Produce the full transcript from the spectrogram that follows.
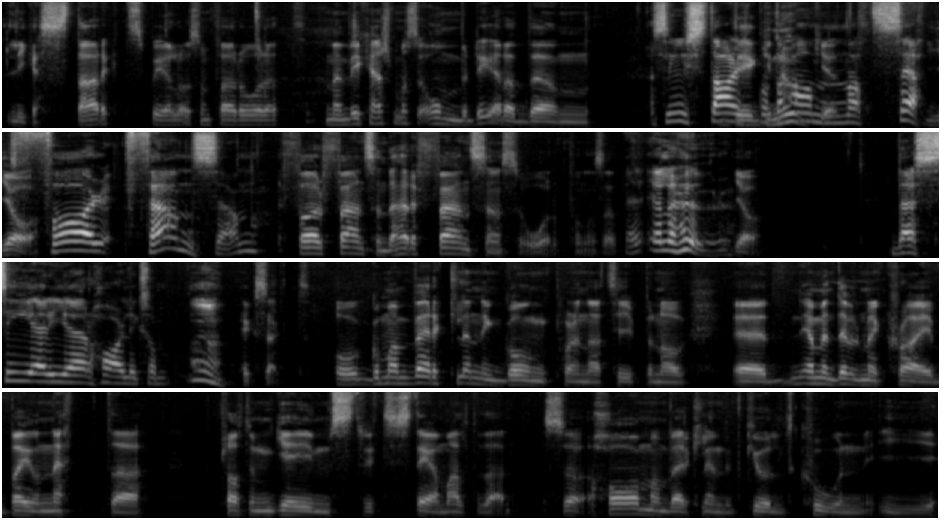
lika starkt spelår som förra året. Men vi kanske måste omvärdera den Alltså det är starkt Det på ett annat sätt. Ja. För fansen, för fansen. Det här är fansens år på något sätt. eller hur? Ja, Där serier har liksom, mm, exakt. Och går man verkligen igång på den här typen av, eh, ja men Devil May Cry, Bayonetta, Platinum Games, stridssystem, allt det där. Så har man verkligen ett guldkorn i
